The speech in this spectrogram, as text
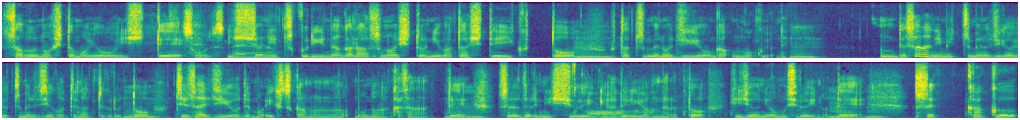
サブの人も用意して、ね一緒に作りながらその人に渡していくと、うん2つ目の事業が動くよね。うんうんでさらに3つ目の事業4つ目の事業ってなってくると、うん。小さい事業でもいくつかのものが重なって、うん。それぞれに収益が出るようになると非常に面白いので、うんうん。せっかく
